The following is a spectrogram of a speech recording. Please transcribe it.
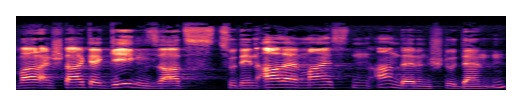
war ein starker Gegensatz zu den allermeisten anderen Studenten,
